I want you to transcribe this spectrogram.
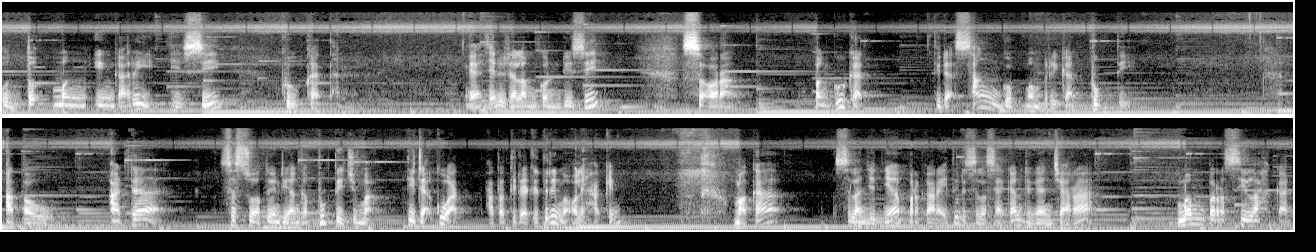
untuk mengingkari isi gugatan. Ya, jadi dalam kondisi seorang penggugat tidak sanggup memberikan bukti atau ada sesuatu yang dianggap bukti cuma tidak kuat atau tidak diterima oleh hakim, maka selanjutnya perkara itu diselesaikan dengan cara mempersilahkan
